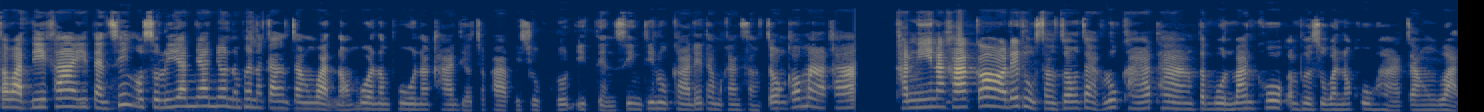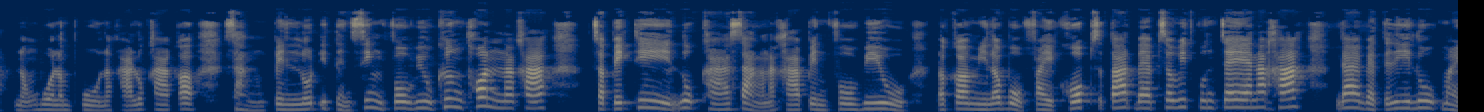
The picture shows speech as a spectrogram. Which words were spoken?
สวัสดีค่ะ อีแตนซิ่งอุสุริยันย่านยนต์อำเภอนากลางจังหวัดหนองบัวลำพูนะคะ เดี๋ยวจะพาไปชมรถอีแตนซิ่งที่ลูกค้าได้ทำการสั่งจองเข้ามาค่ะ คันนี้นะคะก็ได้ถูกสั่งจองจากลูกค้าทางตำบลบ้านโคกอำเภอสุวรรณคูหาจังหวัดหนองบัวลำพูนะคะ ลูกค้าก็สั่งเป็นรถอีเตนซิ่งโฟวิลครึ่งท่อนนะคะ สเปคที่ลูกค้าสั่งนะคะเป็นโฟวิลแล้วก็มีระบบไฟครบ สตาร์ทแบบสวิตช์กุญแจนะคะ ได้แบตเตอรี่ลูกใหม่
